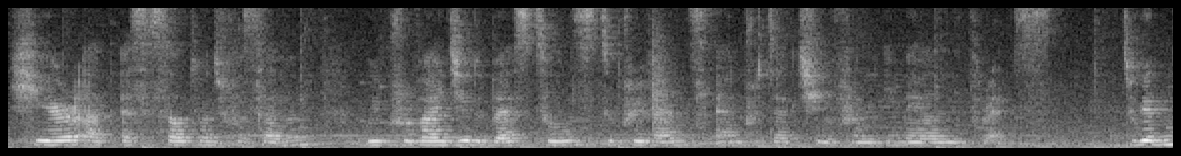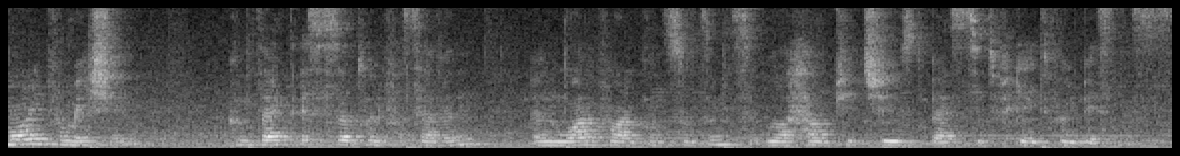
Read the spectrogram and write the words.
Here at SSL 24-7, we provide you the best tools to prevent and protect you from email threats. To get more information, contact SSL 24-7 and one of our consultants will help you choose the best certificate for your business.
